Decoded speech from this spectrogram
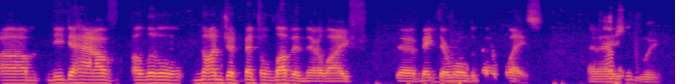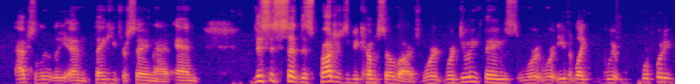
um, need to have a little non-judgmental love in their life to make their mm-hmm. world a better place. And absolutely, I, absolutely, and thank you for saying that. And this is said this project has become so large. We're we're doing things. We're we're even like we're we're putting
